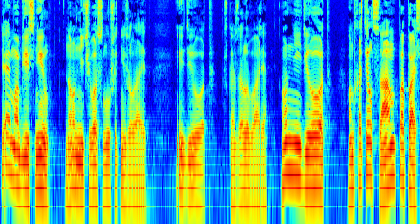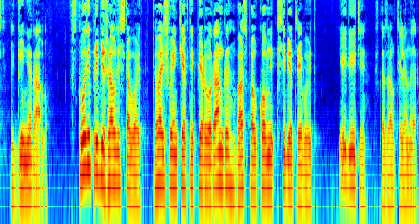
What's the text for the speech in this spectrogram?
Я ему объяснил, но он ничего слушать не желает». «Идиот», — сказала Варя. «Он не идиот. Он хотел сам попасть к генералу». Вскоре прибежал вестовой. «Товарищ воентехник первого ранга, вас полковник к себе требует». «Идите», — сказал Теленер.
